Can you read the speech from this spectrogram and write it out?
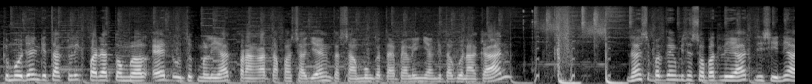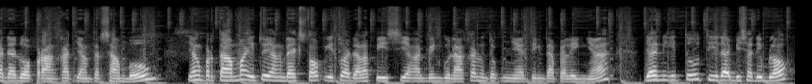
kemudian kita klik pada tombol add untuk melihat perangkat apa saja yang tersambung ke TP-Link yang kita gunakan. Nah, seperti yang bisa sobat lihat, di sini ada dua perangkat yang tersambung. Yang pertama itu yang desktop itu adalah PC yang admin gunakan untuk menyeting TP-Link-nya dan itu tidak bisa diblok.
